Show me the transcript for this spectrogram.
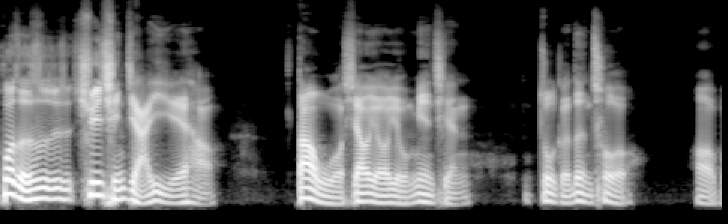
或者是虚情假意也好。到我逍遥游面前做个认错哦、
